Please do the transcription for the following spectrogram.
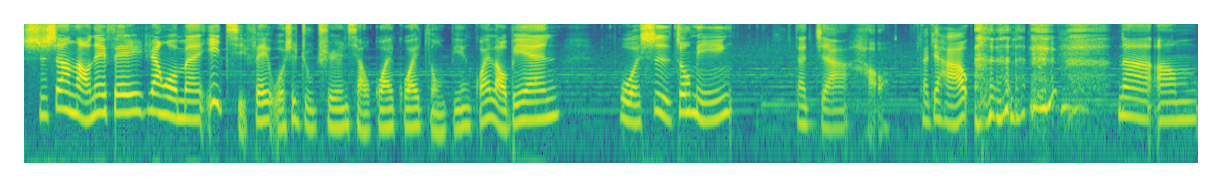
时尚脑内飞，让我们一起飞。我是主持人小乖乖，总编乖老编，我是周明。大家好，大家好。那嗯，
